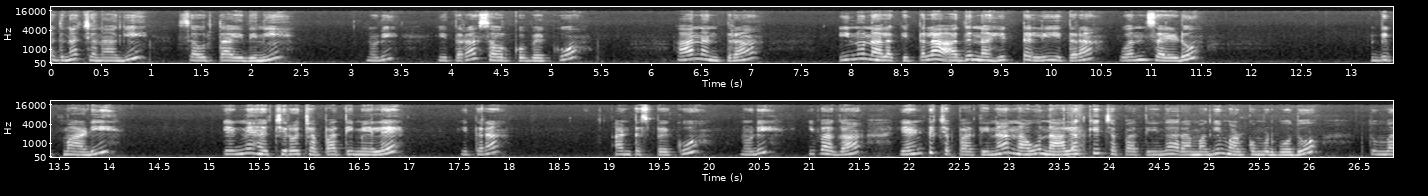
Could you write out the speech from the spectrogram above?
ಅದನ್ನು ಚೆನ್ನಾಗಿ ಸವರ್ತಾ ಇದ್ದೀನಿ. ನೋಡಿ, ಈ ಥರ ಸವರ್ಕೋಬೇಕು. ಆನಂತರ ಇನ್ನೂ ನಾಲ್ಕಿತ್ತಲ್ಲ, ಅದನ್ನು ಹಿಟ್ಟಲ್ಲಿ ಈ ಥರ ಒಂದು ಸೈಡು ಡಿಪ್ ಮಾಡಿ ಎಣ್ಣೆ ಹಚ್ಚಿರೋ ಚಪಾತಿ ಮೇಲೆ ಈ ಥರ ಅಂಟಿಸ್ಬೇಕು. ನೋಡಿ, ಇವಾಗ ಎಂಟು ಚಪಾತಿನ ನಾವು ನಾಲ್ಕೇ ಚಪಾತಿಯಿಂದ ಆರಾಮಾಗಿ ಮಾಡ್ಕೊಂಬಿಡ್ಬೋದು. ತುಂಬಾ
